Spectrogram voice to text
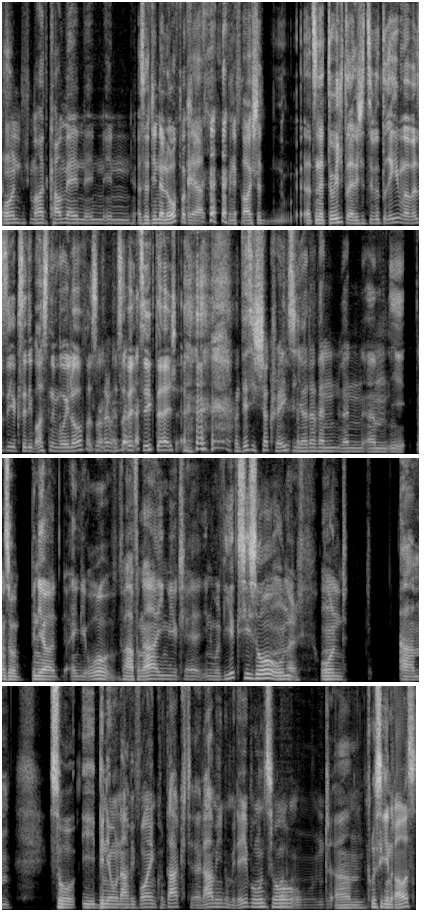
Und man hat kaum mehr in, in, in also die in der laufen Ja, können. meine Frau ist schon, hat sie nicht durchdreht, ist jetzt übertrieben, aber sie hat gesagt, ich weiß nicht, wo ich laufen soll, weil so viel Zeug da ist. Und das ist schon crazy, oder? Wenn, wenn, ähm, ich, also bin ja eigentlich auch von Anfang an irgendwie involviert gewesen so und, und ähm, so, ich bin ja auch nach wie vor in Kontakt, äh, Lamin und mit Evo und so und ähm, Grüße gehen raus.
